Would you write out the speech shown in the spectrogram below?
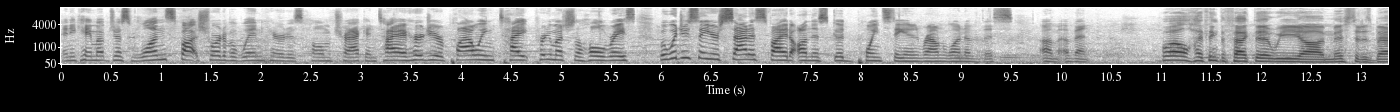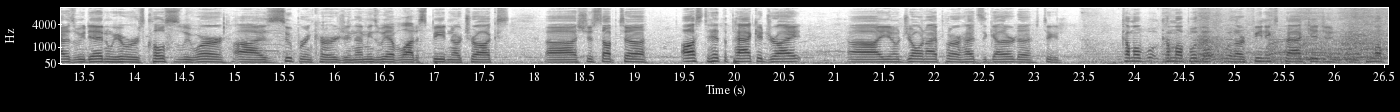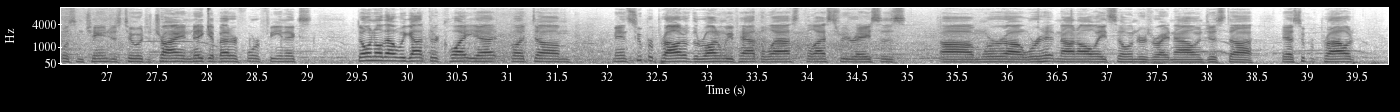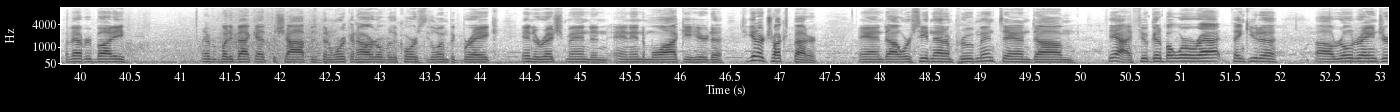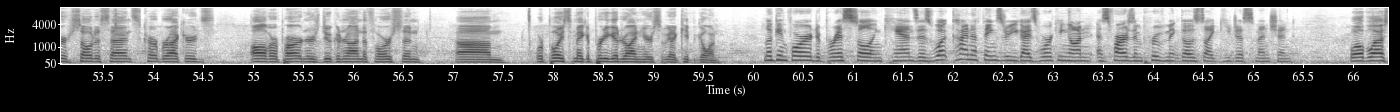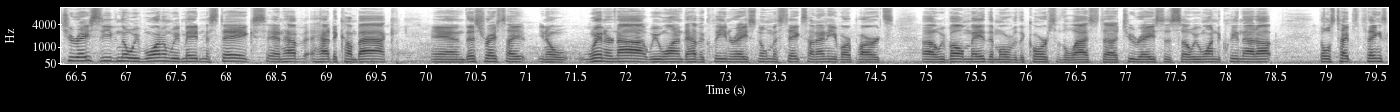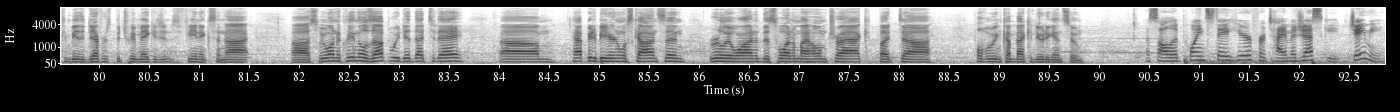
And he came up just one spot short of a win here at his home track. And Ty, I heard you were plowing tight pretty much the whole race. But would you say you're satisfied on this good points day in round one of this um, event? Well, I think the fact that we uh, missed it as bad as we did and we were as close as we were uh, is super encouraging. That means we have a lot of speed in our trucks. Uh, it's just up to us to hit the package right. Uh, you know, Joe and I put our heads together to, to come up come up with a, with our Phoenix package and, and, come up with some changes to it to try and make it better for Phoenix. Don't know that we got there quite yet, but um, man, super proud of the run we've had the last the last three races. Um, we're uh, we're hitting on all eight cylinders right now, and just uh, yeah, super proud of everybody. Everybody back at the shop has been working hard over the course of the Olympic break into Richmond and, and into Milwaukee here to, to get our trucks better. And uh, we're seeing that improvement. And um, yeah, I feel good about where we're at. Thank you to uh, Road Ranger, Soda Sense, Curb Records, all of our partners, Duke and Rhonda Thorson. Um, we're poised to make a pretty good run here, so we got to keep it going. Looking forward to Bristol and Kansas. What kind of things are you guys working on as far as improvement goes, like you just mentioned? Well, the last two races, even though we've won them, we've made mistakes and have had to come back. And this race, I, you know, win or not, we wanted to have a clean race, no mistakes on any of our parts. Uh, we've all made them over the course of the last uh, two races, so we wanted to clean that up. Those types of things can be the difference between making it to Phoenix and not. Uh, so we want to clean those up. We did that today. Um, happy to be here in Wisconsin. Really wanted this one on my home track, but uh, hopefully we can come back and do it again soon. A solid points day here for Ty Majeski. Jamie.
